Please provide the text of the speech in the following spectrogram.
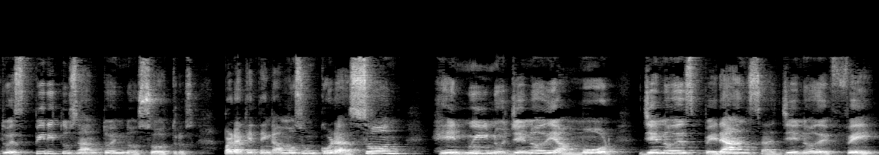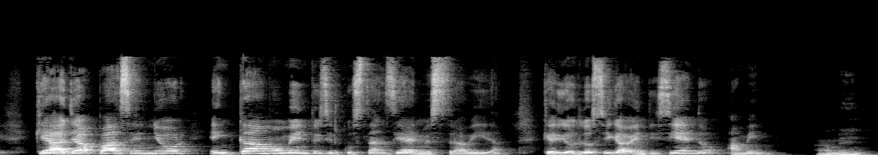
tu Espíritu Santo en nosotros, para que tengamos un corazón genuino, lleno de amor, lleno de esperanza, lleno de fe. Que haya paz, Señor, en cada momento y circunstancia de nuestra vida. Que Dios los siga bendiciendo. Amén. Amén.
